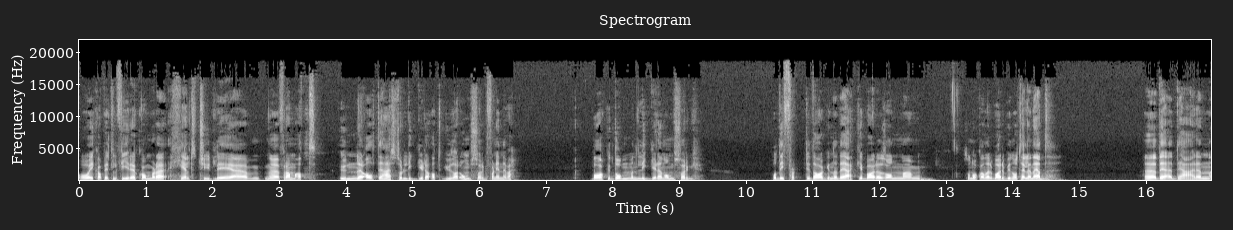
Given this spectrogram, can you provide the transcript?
og i kapittel 4 kommer det helt tydelig eh, fram, at under alt det her så ligger det at Gud har omsorg for Ninive. Bak dommen ligger det en omsorg. Og de 40 dagene, det er ikke bare sånn um, Så nå kan dere bare begynne å telle ned. Eh, det, det er en,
